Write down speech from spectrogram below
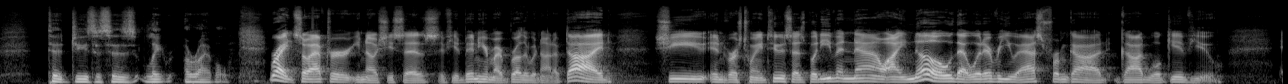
to Jesus's late arrival? Right. So after you know, she says, "If you'd been here, my brother would not have died." She in verse twenty two says, "But even now, I know that whatever you ask from God, God will give you."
